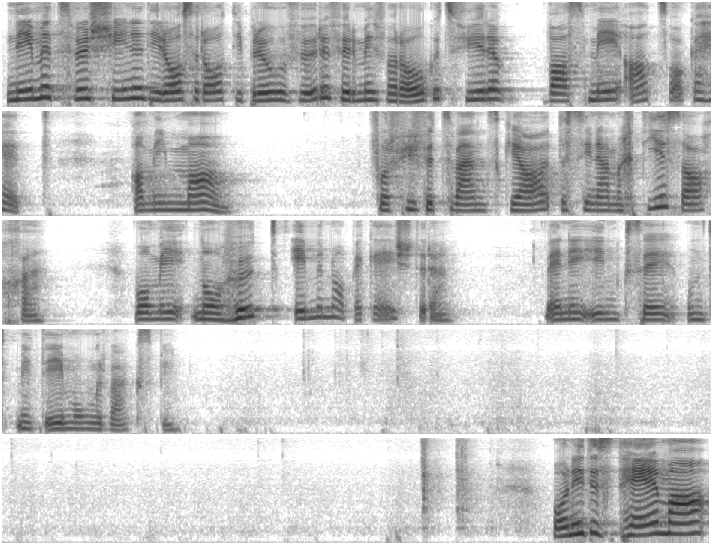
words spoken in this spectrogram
nehme zwischen ihnen die rosa-rote Brille vor, für mir vor Augen zu führen, was mich angezogen hat an meinem Mann vor 25 Jahren. Das sind nämlich die Sachen, die mich noch heute immer noch begeistern, wenn ich ihn sehe und mit ihm unterwegs bin. Als ich das Thema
